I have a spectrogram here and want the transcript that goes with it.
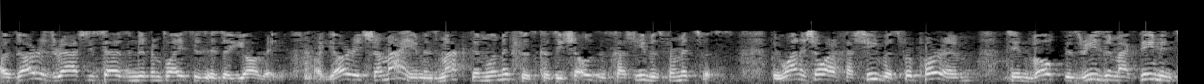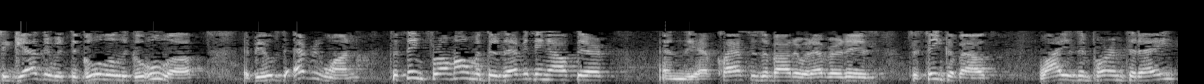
A Zariz, Rashi says in different places, is a Yori. A Yori Shamayim is Makdim Lemitzvahs, because he shows his Chashivas for mitzvahs. We want to show our Chashivas for Purim to invoke this reason Makdimin together with the Gula Geula. It behooves everyone to think for a moment there's everything out there, and you have classes about it, whatever it is, to think about why is it Purim today?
